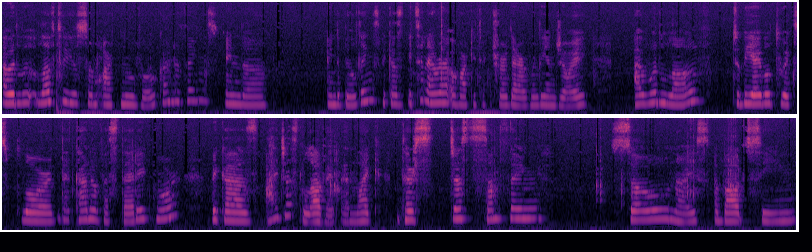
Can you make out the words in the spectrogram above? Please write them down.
I would love to use some Art Nouveau kind of things in the in the buildings because it's an area of architecture that I really enjoy. I would love to be able to explore that kind of aesthetic more because I just love it and like there's just something so nice about seeing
